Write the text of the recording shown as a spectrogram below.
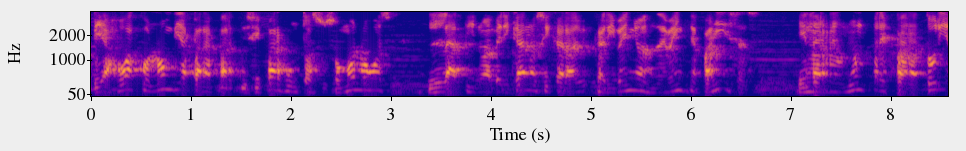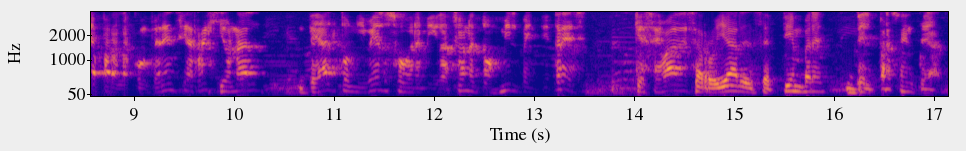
viajó a Colombia para participar junto a sus homólogos latinoamericanos y caribeños de 20 países en la reunión preparatoria para la conferencia regional de alto nivel sobre migraciones 2023 que se va a desarrollar en septiembre del presente año.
